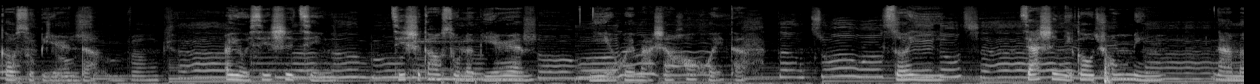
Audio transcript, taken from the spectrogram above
告诉别人的。而有些事情，即使告诉了别人，你也会马上后悔的。所以，假使你够聪明，那么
